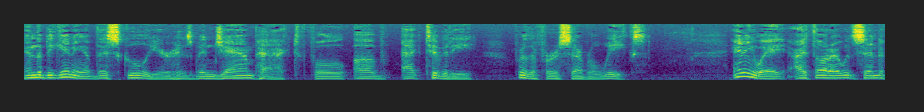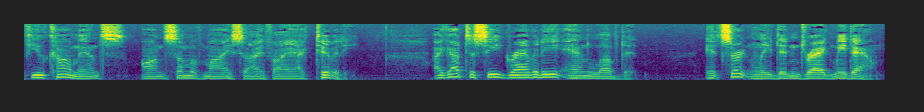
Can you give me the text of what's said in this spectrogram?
and the beginning of this school year has been jam packed full of activity for the first several weeks. Anyway, I thought I would send a few comments on some of my sci fi activity. I got to see Gravity and loved it. It certainly didn't drag me down.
